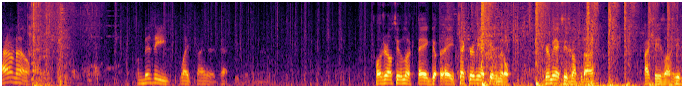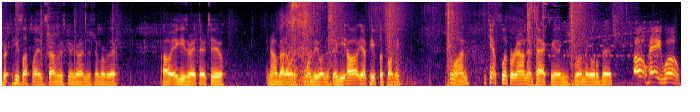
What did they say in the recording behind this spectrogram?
I don't know. I'm busy like trying to attack people. Hold your L2 and look. Hey, go, hey, check Grim.exe in the middle. Grim.exe is about to die. Actually, he's left. He's, he's left lane, so I'm just gonna go ahead and just jump over there. Oh, Iggy's right there too. You know how bad I want to one v one this Iggy. Oh, yep, he flipped on me. Come on, you can't flip around and attack me and then just run like a little bitch. Oh, hey, whoa!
